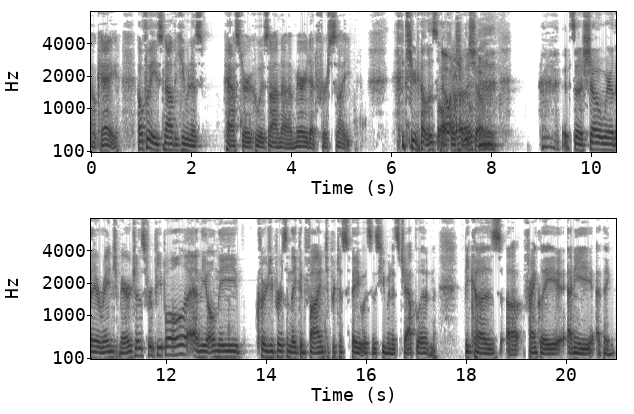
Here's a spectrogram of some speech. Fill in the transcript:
Okay. Hopefully, he's not the humanist pastor who is on uh, Married at First Sight. do you know this No, I don't know the show. It's a show where they arrange marriages for people, and the only clergy person they could find to participate was this humanist chaplain, because, uh, frankly, any I think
